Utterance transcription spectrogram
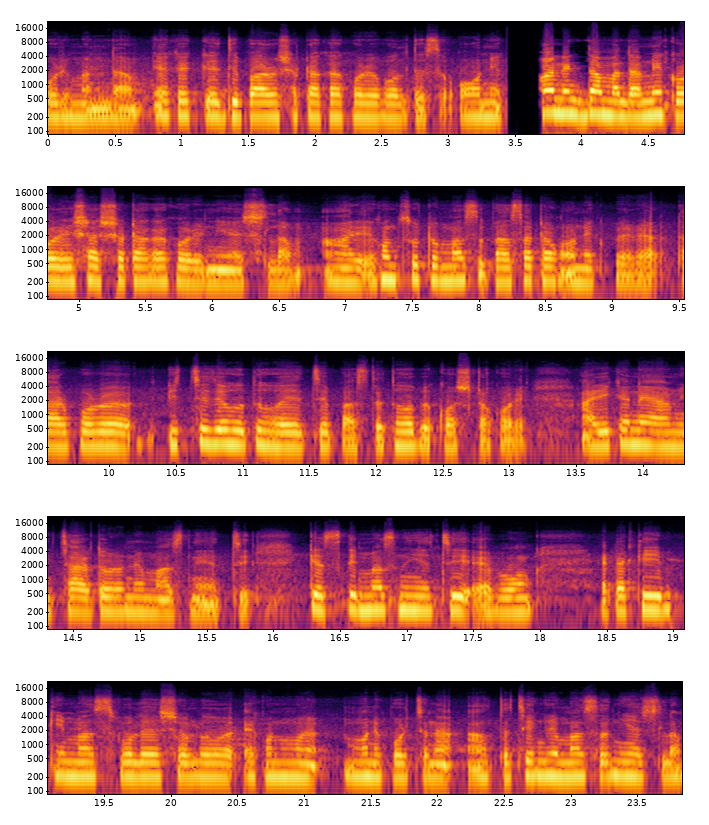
পরিমাণ দাম। এক এক কেজি বারোশো টাকা করে বলতেছে, অনেক অনেক দামা দামি করে সাতশো টাকা করে নিয়ে আসলাম। আর এখন ছোট মাছ বাসাটা অনেক প্যারা। তারপরে ইচ্ছে যেহেতু হয়েছে বাঁচতে, তো হবে কষ্ট করে। আর এখানে আমি চার ধরনের মাছ নিয়েছি। কেসকি মাছ নিয়েছি এবং এটা কি কি মাছ বলে আসলে এখন মনে পড়ছে না। আচ্ছা চিংড়ি মাছ নিয়ে আসলাম,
